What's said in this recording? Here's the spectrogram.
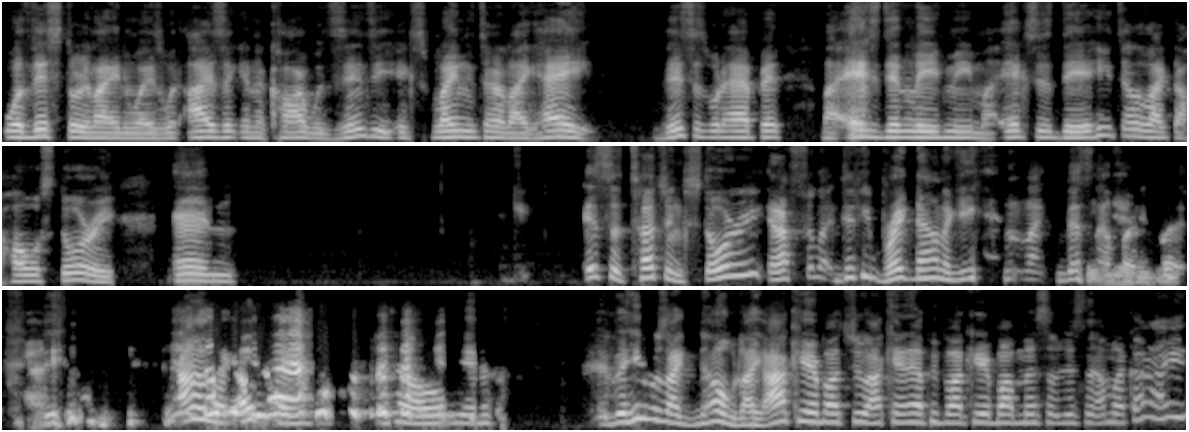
well, this storyline, anyways, with Isaac in the car with Zenzi explaining to her, like, hey, this is what happened. My ex didn't leave me. My ex is dead. He tells like the whole story. And it's a touching story. And I feel like, did he break down again? like, that's not yeah. funny, but I was like, okay. no, yeah. But he was like, no, like, I care about you. I can't help people. I care about mess up this. And I'm like, all right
